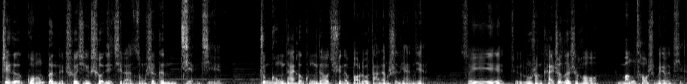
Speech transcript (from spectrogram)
这个广本的车型设计起来总是很简洁。中控台和空调区呢保留大量实体按键，所以这个路上开车的时候盲操是没问题的。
